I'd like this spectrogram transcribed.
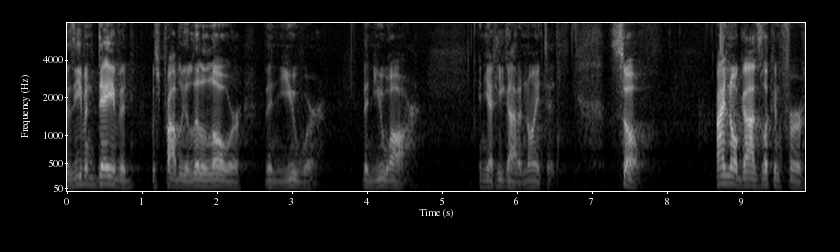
Because even David was probably a little lower than you were, than you are. And yet he got anointed. So, I know God's looking for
